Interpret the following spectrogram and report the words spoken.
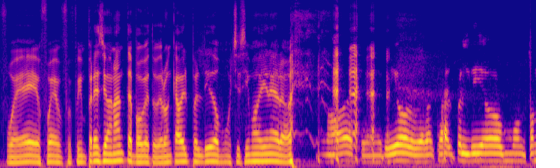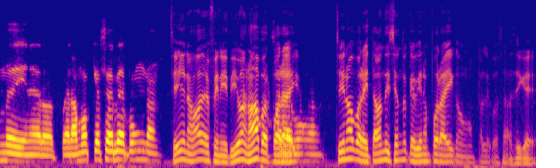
fue, fue, fue, fue impresionante porque tuvieron que haber perdido muchísimo dinero. No, definitivo. Tuvieron que haber perdido un montón de dinero. Esperamos que se repongan. sí, no, definitivo, no, por, por ahí. repongan. Sí, no, por ahí estaban diciendo que vienen por ahí con un par de cosas, así que,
